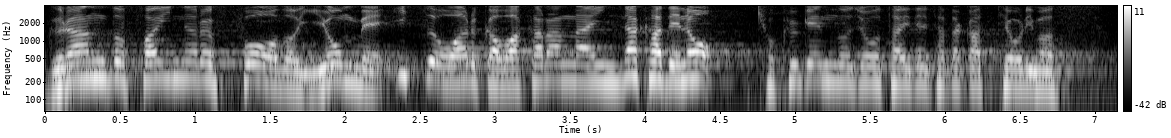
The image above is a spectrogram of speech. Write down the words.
グランドファイナル4の4名いつ終わるか分からない中での極限の状態で戦っております。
